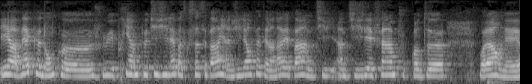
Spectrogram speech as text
Et avec, donc, euh, je lui ai pris un petit gilet parce que ça, c'est pareil, un gilet en fait, elle en avait pas, un petit, un petit gilet fin pour quand, euh, voilà, on est,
